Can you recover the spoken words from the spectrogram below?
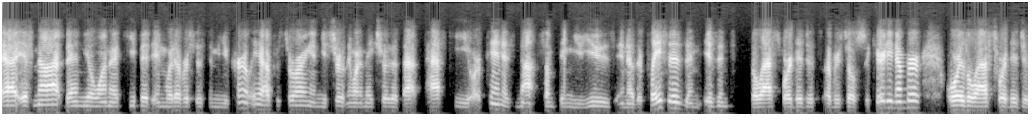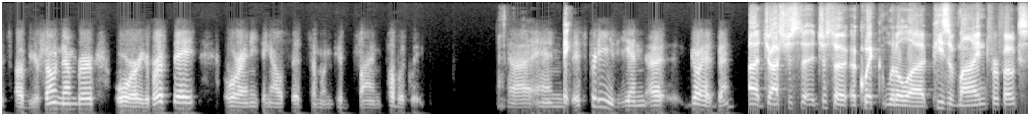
Uh, if not, then you'll want to keep it in whatever system you currently have for storing, and you certainly want to make sure that that passkey or PIN is not something you use in other places and isn't the last four digits of your social security number or the last four digits of your phone number or your birth date or anything else that someone could find publicly. Uh, and it's pretty easy. And uh, go ahead, Ben. Uh, Josh, just a, just a, a quick little uh, peace of mind for folks.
